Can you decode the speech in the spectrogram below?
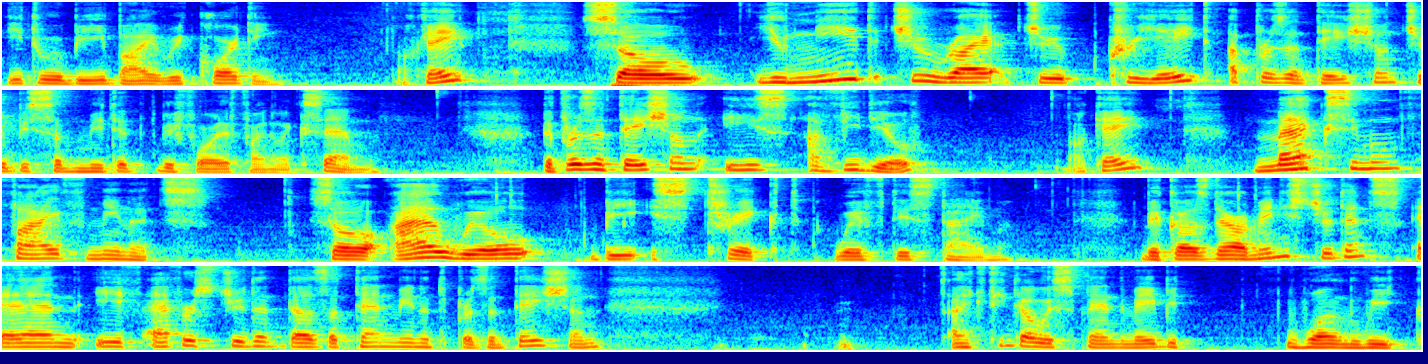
It will be by recording. Okay, so you need to write to create a presentation to be submitted before the final exam. The presentation is a video. Okay, maximum five minutes. So I will be strict with this time because there are many students and if every student does a 10 minute presentation I think I will spend maybe one week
